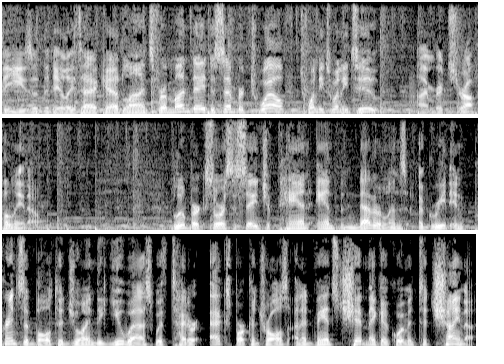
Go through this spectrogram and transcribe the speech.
These are the Daily Tech headlines for Monday, December 12th, 2022. I'm Rich Stroffolino. Bloomberg sources say Japan and the Netherlands agreed in principle to join the U.S. with tighter export controls on advanced chipmaking equipment to China,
